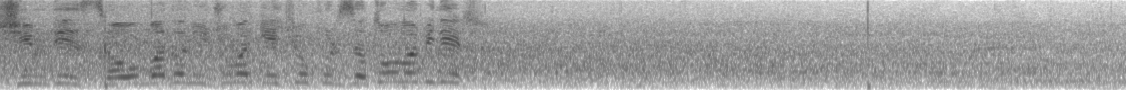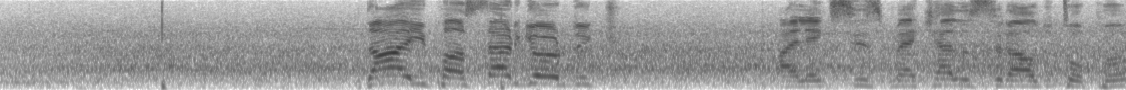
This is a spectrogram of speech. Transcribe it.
Şimdi savunmadan hücuma geçme fırsatı olabilir. Daha iyi paslar gördük. Alexis McAllister aldı topu.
